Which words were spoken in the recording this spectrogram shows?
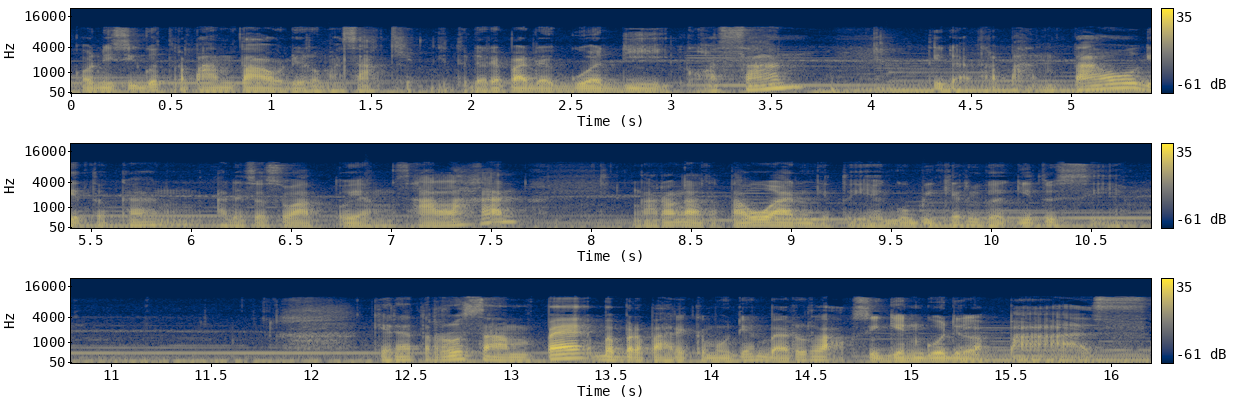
kondisi gue terpantau di rumah sakit gitu. Daripada gue di kosan tidak terpantau gitu kan. Ada sesuatu yang salah kan nggak nggak ketahuan gitu ya. Gue pikir juga gitu sih. Kira terus sampai beberapa hari kemudian barulah oksigen gue dilepas.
